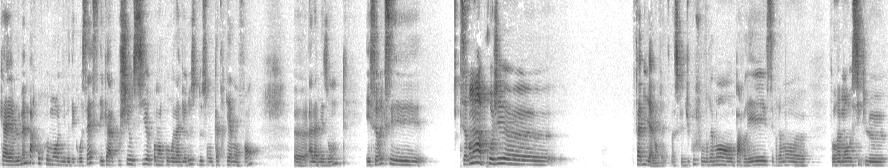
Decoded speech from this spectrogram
qui a le même parcours que moi au niveau des grossesses et qui a accouché aussi euh, pendant le coronavirus de son quatrième enfant à la maison. Et c'est vrai que c'est, c'est vraiment un projet familial en fait, parce que du coup, il faut vraiment en parler. C'est vraiment, il faut vraiment aussi que le,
